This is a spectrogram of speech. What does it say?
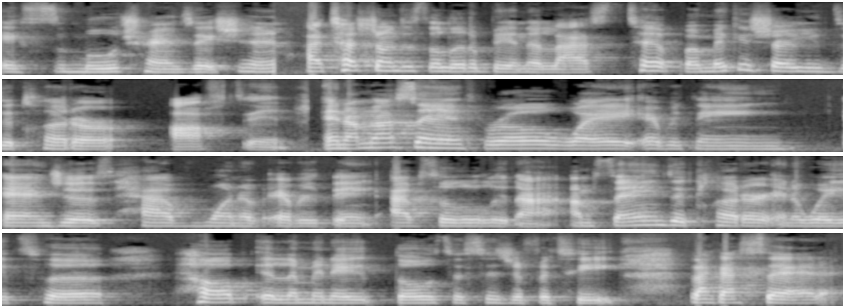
a smooth transition. I touched on this a little bit in the last tip but making sure you declutter often. And i'm not saying throw away everything and just have one of everything. Absolutely not. I'm saying declutter in a way to help eliminate those decision fatigue. Like I said,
